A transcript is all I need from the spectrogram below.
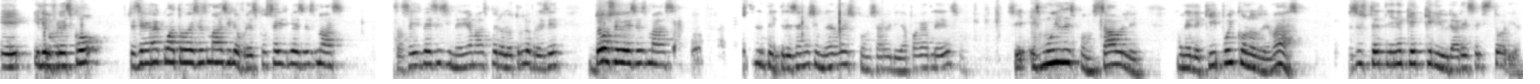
eh, y le ofrezco, usted se gana cuatro veces más y le ofrezco seis veces más, hasta seis veces y media más, pero el otro le ofrece 12 veces más, 33 años y una responsabilidad pagarle eso. Es muy responsable con el equipo y con los demás. Entonces usted tiene que equilibrar esa historia.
